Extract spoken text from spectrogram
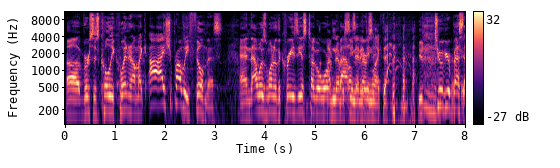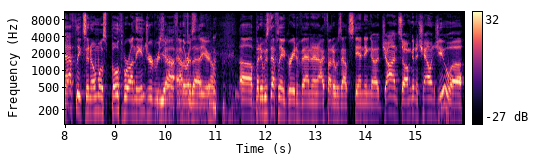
uh, versus Coley Quinn, and I'm like, ah, I should probably film this and that was one of the craziest tug of war. I've never battles seen I've anything seen. like that. Two of your best yeah. athletes, and almost both were on the injured reserve yeah, for the rest that, of the year. Yeah. Uh, but it was definitely a great event, and I thought it was outstanding. Uh, John, so I'm going to challenge you. Uh,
